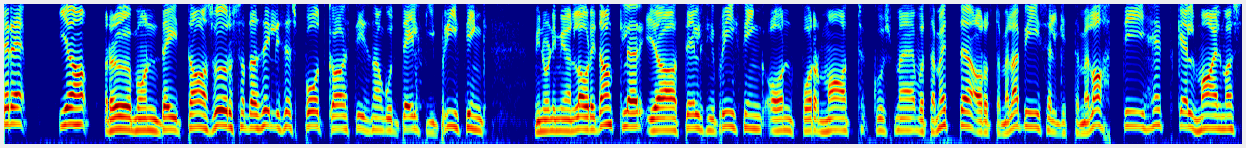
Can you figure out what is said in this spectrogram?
tere ja rõõm on teid taas võõrustada sellises podcastis nagu Delfi briifing. minu nimi on Lauri Tankler ja Delfi briifing on formaat, kus me võtame ette, arutame läbi, selgitame lahti hetkel maailmas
